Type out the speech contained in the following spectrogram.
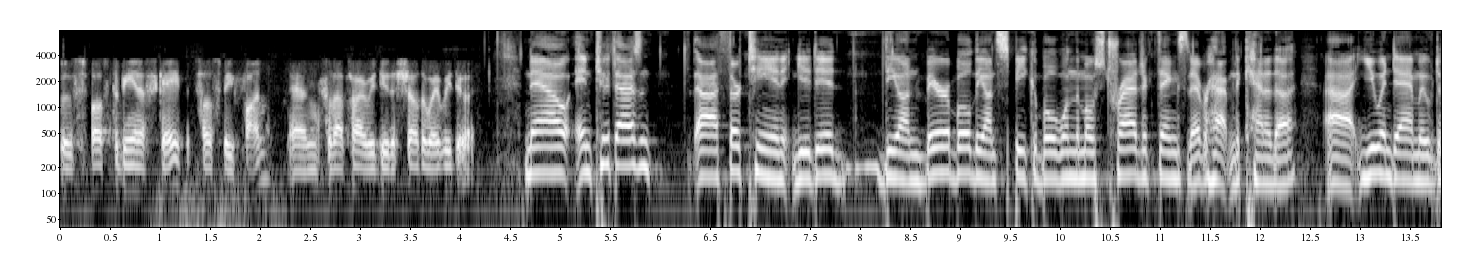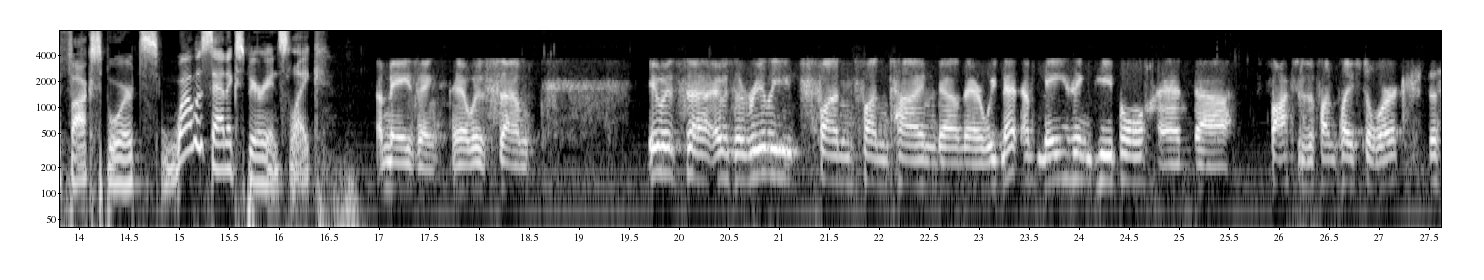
is supposed to be an escape. It's supposed to be fun, and so that's why we do the show the way we do it. Now, in 2013, you did the unbearable, the unspeakable, one of the most tragic things that ever happened to Canada. Uh, you and Dan moved to Fox Sports. What was that experience like? Amazing. It was. Um, it was uh, it was a really fun fun time down there. We met amazing people, and uh, Fox was a fun place to work. The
